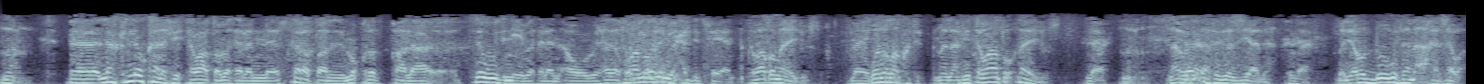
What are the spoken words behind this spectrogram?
نعم. آه لكن لو كان في تواطؤ مثلا اشترط المقرض قال تزودني مثلا أو من هذا القبيل ولم يحدد شيئا. التواطؤ ما يجوز. ما يجوز. ولا كتب. ما لا في تواطؤ لا يجوز. نعم. لا لا تجوز الزيادة. نعم. بل يردوا مثل ما اخذ سواء.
